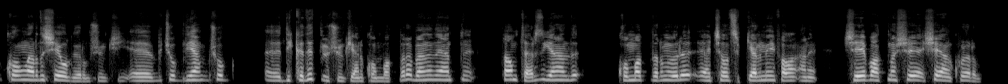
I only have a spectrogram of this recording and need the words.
bu konularda şey oluyorum çünkü e, birçok DM çok e, dikkat etmiyor çünkü yani kombatlara. Ben de yani tam tersi genelde kombatlarımı öyle yani çalışıp gelmeyi falan hani şeye bakma şey, şey yani kurarım.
